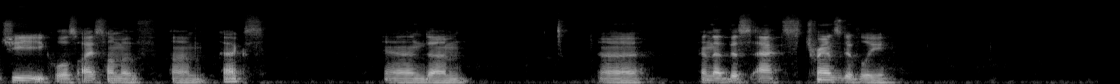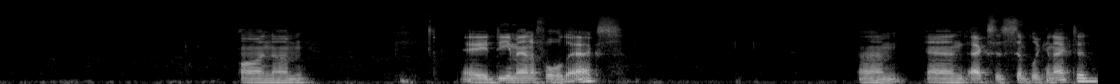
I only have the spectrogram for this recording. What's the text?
G equals Isom of um, X, and um, uh, and that this acts transitively on um, a D manifold X. Um, and X is simply connected.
